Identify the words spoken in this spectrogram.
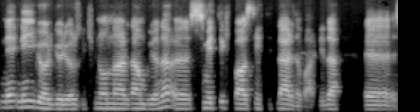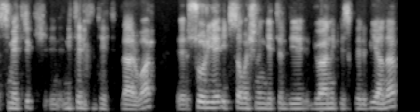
ne, neyi gör, görüyoruz 2010'lardan bu yana? E, simetrik bazı tehditler de var ya da e, simetrik nitelikli tehditler var. E, Suriye iç savaşının getirdiği güvenlik riskleri bir yana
